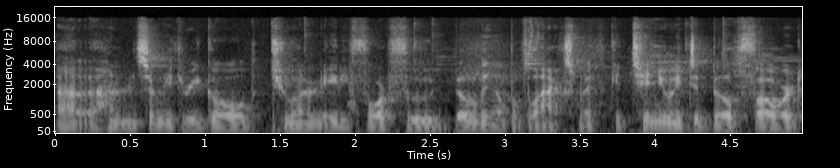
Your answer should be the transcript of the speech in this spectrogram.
uh, 173 gold, 284 food, building up a blacksmith, continuing to build forward,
